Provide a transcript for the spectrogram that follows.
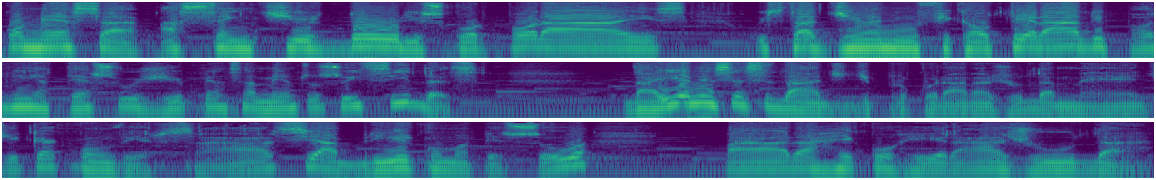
começa a sentir dores corporais, o estado de ânimo fica alterado e podem até surgir pensamentos suicidas. Daí a necessidade de procurar ajuda médica, conversar, se abrir com uma pessoa para recorrer à ajuda.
